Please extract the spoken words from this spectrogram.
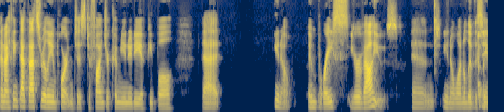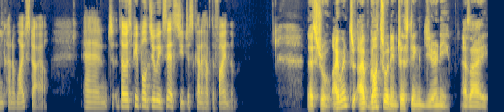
and i think that that's really important is to find your community of people that you know embrace your values and you know want to live the same kind of lifestyle and those people do exist you just kind of have to find them That's true. I went through. I've gone through an interesting journey as I,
